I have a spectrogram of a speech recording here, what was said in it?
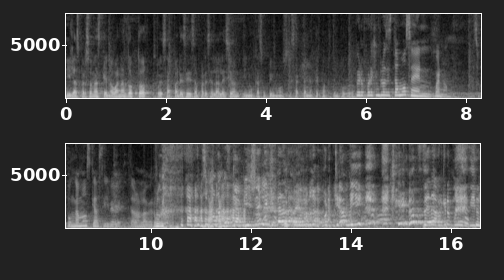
Y las personas que no van al doctor, pues aparece y desaparece la lesión y nunca supimos exactamente cuánto tiempo duró. Pero por ejemplo, si estamos en, bueno, Supongamos que a Silvia le quitaron la verruga. Supongamos que a Michelle le quitaron la verruga. ¿Por qué a mí? Qué grosera. ¿Por qué no puedes decir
